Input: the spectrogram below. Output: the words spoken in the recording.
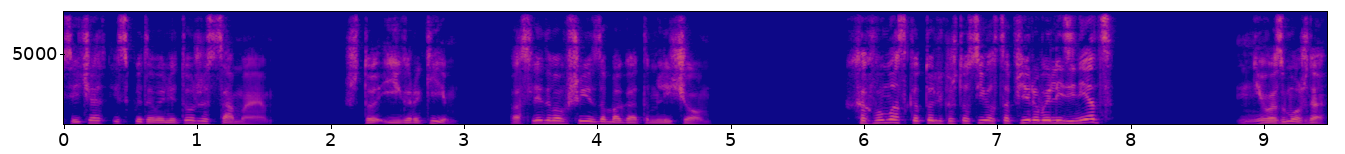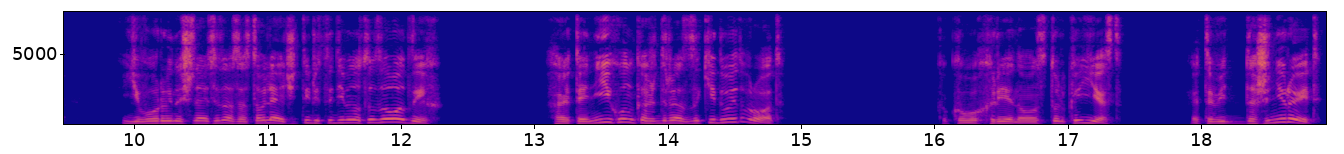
сейчас испытывали то же самое, что и игроки, последовавшие за богатым личом. Хахвамаска только что съел сапфировый леденец? Невозможно. Его рыночная цена составляет 490 золотых. А это не их он каждый раз закидывает в рот. Какого хрена он столько ест? Это ведь даже не рейд.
